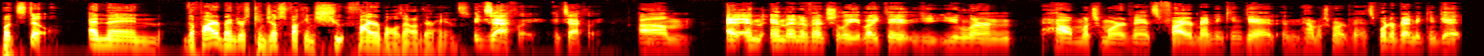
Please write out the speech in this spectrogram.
but still. And then the firebenders can just fucking shoot fireballs out of their hands. Exactly, exactly. Um, and and, and then eventually, like they, you, you learn how much more advanced firebending can get, and how much more advanced waterbending can get.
